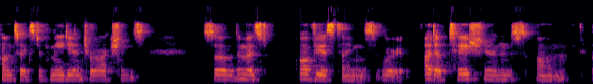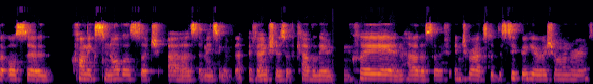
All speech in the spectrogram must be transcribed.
context of media interactions. So the most obvious things were adaptations, um, but also comics novels such as Amazing Adventures of Kavalier and Clay and how that sort of interacts with the superhero genres.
